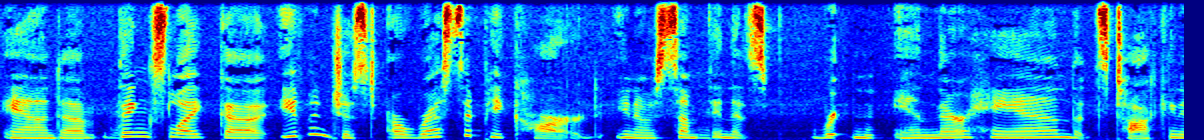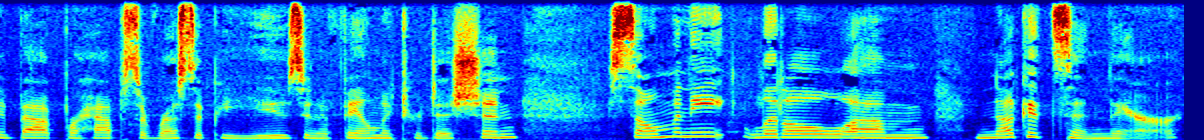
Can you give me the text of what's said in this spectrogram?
And um, things like uh, even just a recipe card, you know, something that's written in their hand that's talking about perhaps a recipe used in a family tradition. So many little um, nuggets in there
